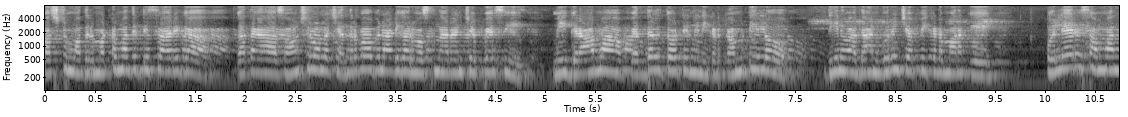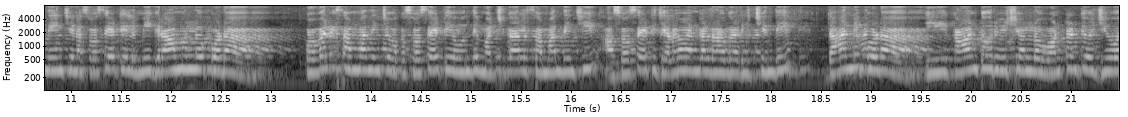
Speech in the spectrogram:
ఫస్ట్ మొదటి మొట్టమొదటిసారిగా గత సంవత్సరంలో చంద్రబాబు నాయుడు గారు వస్తున్నారని చెప్పేసి మీ గ్రామ పెద్దలతోటి నేను ఇక్కడ కమిటీలో దీని దాని గురించి చెప్పి ఇక్కడ మనకి కొల్లేరుకి సంబంధించిన సొసైటీలు మీ గ్రామంలో కూడా కొవ్వలికి సంబంధించి ఒక సొసైటీ ఉంది మత్స్యకారులకు సంబంధించి. ఆ సొసైటీ జలగ వెంగళరావు గారు ఇచ్చింది. దాన్ని కూడా ఈ కాంటూరు విషయంలో వన్ ట్వంటీ జీవో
